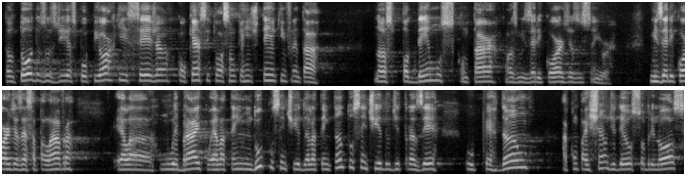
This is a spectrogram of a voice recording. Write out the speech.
Então, todos os dias, por pior que seja qualquer situação que a gente tenha que enfrentar, nós podemos contar com as misericórdias do Senhor. Misericórdias, essa palavra, ela no hebraico, ela tem um duplo sentido, ela tem tanto o sentido de trazer o perdão, a compaixão de Deus sobre nós,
